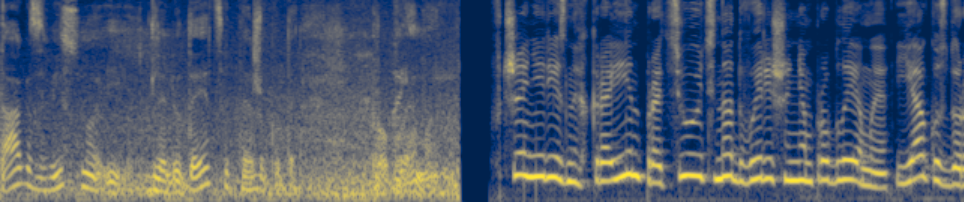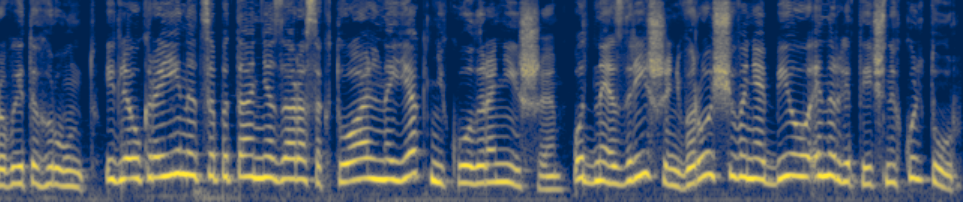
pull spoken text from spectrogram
так, звісно, і для людей це теж буде проблемою. Вчені різних країн працюють над вирішенням проблеми, як оздоровити ґрунт. І для України це питання зараз актуальне як ніколи раніше. Одне з рішень вирощування біоенергетичних культур.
